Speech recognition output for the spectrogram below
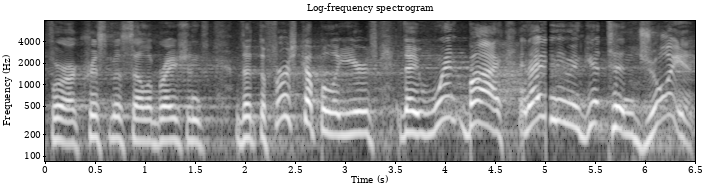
for our Christmas celebrations, that the first couple of years they went by and I didn't even get to enjoy it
